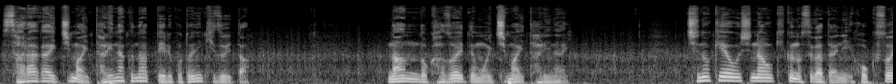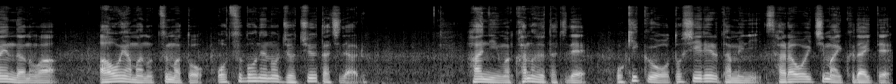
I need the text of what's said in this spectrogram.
皿が1枚足りなくなっていることに気づいた。何度数えても1枚足りない。血の気を失う菊の姿にほくそ笑んだのは青山の妻とおつぼねの女中たちである。犯人は彼女たちでお菊を陥れるために皿を1枚砕いて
